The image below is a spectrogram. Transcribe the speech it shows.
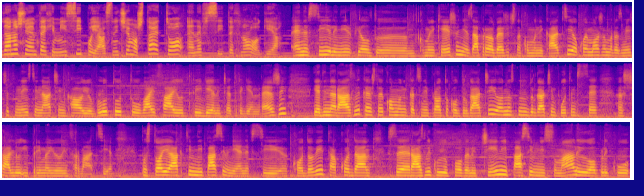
U današnjoj MTH emisiji pojasnit ćemo šta je to NFC tehnologija. NFC ili Near Field e, Communication je zapravo bežična komunikacija o kojoj možemo razmišljati na isti način kao i o Bluetoothu, Wi-Fi, 3G ili 4G mreži. Jedina razlika je što je komunikacijni protokol drugačiji, odnosno drugačijim putem se e, šalju i primaju informacije. Postoje aktivni i pasivni NFC kodovi, tako da se razlikuju po veličini. Pasivni su mali u obliku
